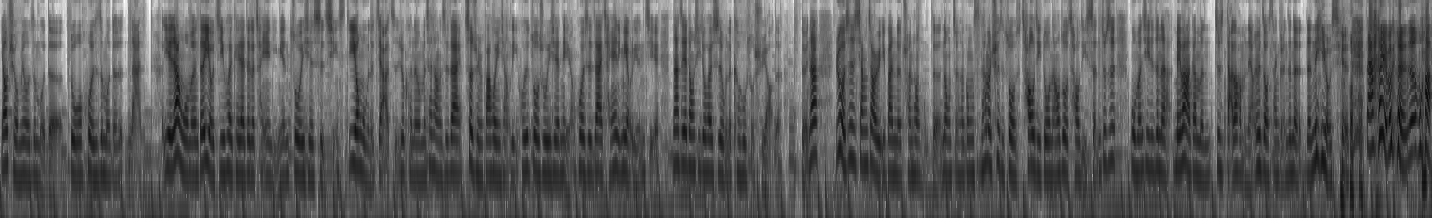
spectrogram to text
要求没有这么的多，或者是这么的难，也让我们得以有机会可以在这个产业里面做一些事情，利用我们的价值。就可能我们擅长的是在社群发挥影响力，或是做出一些内容，或者是在产业里面有连接，那这些东西就会是我们的客户所需要的。对，那如果是相较于一般的传统的那种整合公司，他们确实做超级多，然后做得超级深，就是我们其实真的没办法跟他们就是达到他们那样，因为只有三个人，真的人力有限，大家也不可能就是哇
